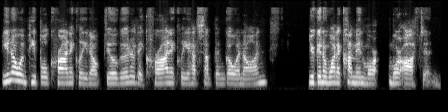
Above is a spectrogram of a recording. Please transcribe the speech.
You know when people chronically don't feel good or they chronically have something going on, you're going to want to come in more more often.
